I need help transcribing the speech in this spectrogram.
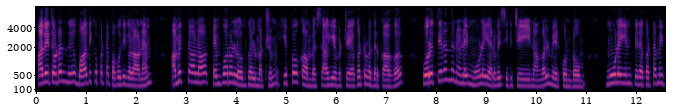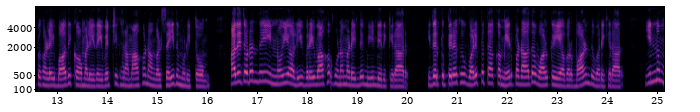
அதைத் தொடர்ந்து பாதிக்கப்பட்ட பகுதிகளான அமிக்டாலா டெம்போரல் லோப்கள் மற்றும் ஹிப்போகாம்பஸ் ஆகியவற்றை அகற்றுவதற்காக ஒரு திறந்த நிலை மூளை அறுவை சிகிச்சையை நாங்கள் மேற்கொண்டோம். மூளையின் பிற கட்டமைப்புகளை பாதிக்காமல் இதை வெற்றிகரமாக நாங்கள் செய்து முடித்தோம். அதைத் தொடர்ந்து இந்நோயாளி விரைவாக குணமடைந்து மீண்டிருக்கிறார். இதற்கு பிறகு வலிப்பு தாக்கம் ஏற்படாத வாழ்க்கையை அவர் வாழ்ந்து வருகிறார். இன்னும்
